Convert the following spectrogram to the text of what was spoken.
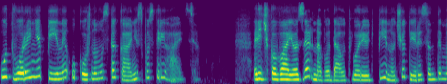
Утворення піни у кожному стакані спостерігається. Річкова і озерна вода утворюють піну 4 см,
